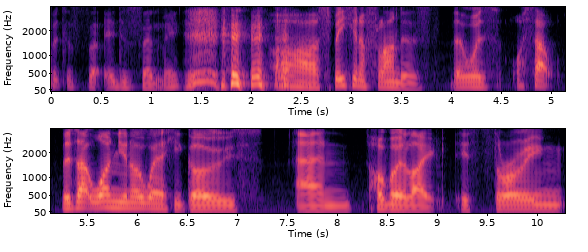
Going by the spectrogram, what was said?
that just it just sent me. Oh, speaking of Flanders, there was what's that? There's that one you know where he goes and Homer like is throwing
